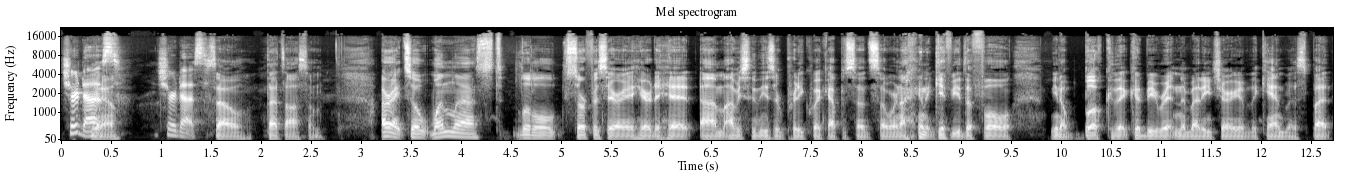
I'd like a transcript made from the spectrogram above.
Sure does. know. It sure does. So that's awesome. All right. So, one last little surface area here to hit. Um, obviously, these are pretty quick episodes, so we're not going to give you the full, you know, book that could be written about each area of the canvas. But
